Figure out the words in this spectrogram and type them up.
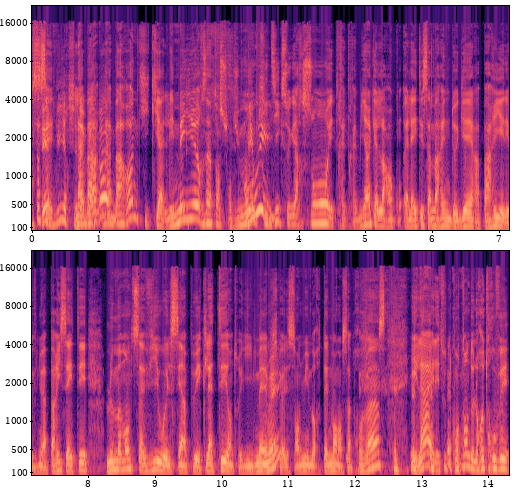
ça, servir chez la, la, ba- baronne. la baronne qui, qui a les meilleures intentions du monde, oui. qui dit que ce garçon est très très bien, qu'elle l'a elle a été sa marraine de guerre à Paris, elle est venue à Paris, ça a été le moment de sa vie où elle s'est un peu éclatée entre guillemets parce qu'elle s'ennuie mortellement dans sa province. Et là, elle est toute contente de le retrouver.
